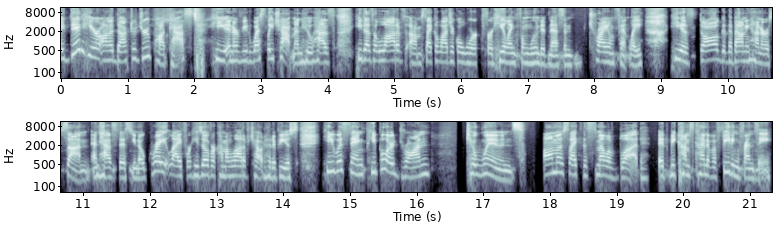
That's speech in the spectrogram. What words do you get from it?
I did hear on a Dr. Drew podcast, he interviewed Wesley Chapman, who has, he does a lot of um, psychological work for healing from woundedness and triumphantly. He is Dog the Bounty Hunter's son and has this, you know, great life where he's overcome a lot of childhood abuse. He was saying people are drawn to wounds almost like the smell of blood. It becomes kind of a feeding frenzy.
